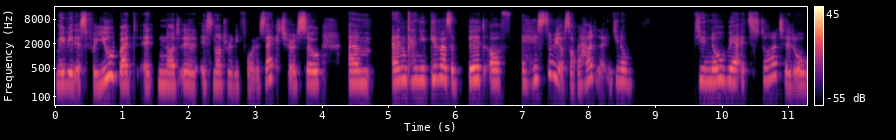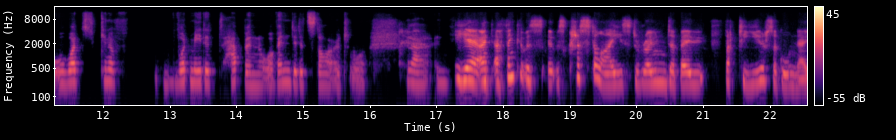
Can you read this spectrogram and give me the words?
Maybe it is for you, but it not uh, it's not really for the sector. So, um, Anne can you give us a bit of a history of SOTL? How you know? Do you know where it started, or, or what kind of what made it happen or when did it start or yeah yeah I, I think it was it was crystallized around about 30 years ago now.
